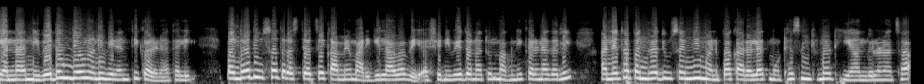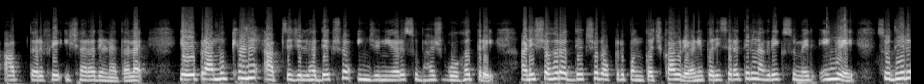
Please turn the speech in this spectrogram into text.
यांना निवेदन देऊन आणि विनंती करण्यात आली. पंधरा दिवसात रस्त्याचे कामे मार्गी लावावे अशी निवेदनातून मागणी करण्यात आली. अन्यथा पंधरा दिवसांनी मनपा कार्यालयात मोठ्या संख्येनं ठिय्या आंदोलनाचा आपतर्फे इशारा देण्यात आलाय. यावेळी प्रामुख्याने आपचे जिल्हाध्यक्ष इंजिनियर सुभाष गोहत्रे आणि शहर अध्यक्ष डॉक्टर पंकज कावरे आणि परिसरातील नागरिक सुमेध इंगळे सुधीर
